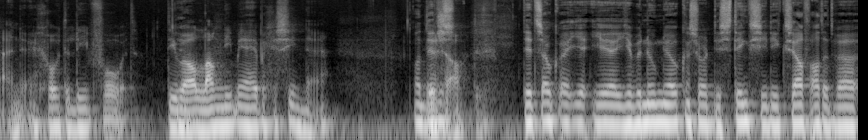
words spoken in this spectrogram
een, een grote leap forward. Die we Ja. al lang niet meer hebben gezien. eh. Want dit Dus is, al. Dit is ook, eh, je, je, je benoemt nu ook een soort distinctie die ik zelf altijd wel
